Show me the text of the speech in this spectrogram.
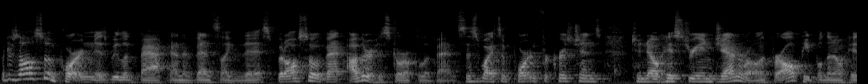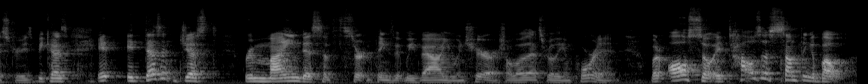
But it's also important as we look back on events like this, but also event, other historical events. This is why it's important for Christians to know history in general and for all people to know histories because it, it doesn't just remind us of certain things that we value and cherish, although that's really important, but also it tells us something about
